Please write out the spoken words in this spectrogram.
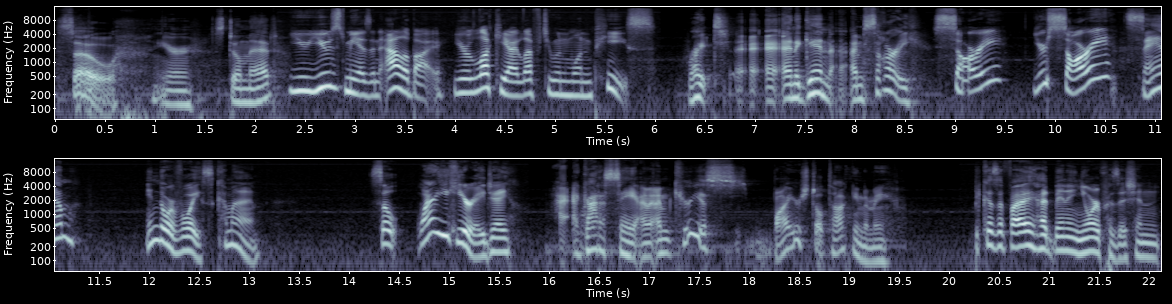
So, you're still mad? you used me as an alibi. You're lucky I left you in one piece. Right. A- a- and again, I'm sorry. Sorry? You're sorry? Sam? Indoor voice, come on. So, why are you here, AJ? I, I gotta say, I- I'm curious why you're still talking to me. Because if I had been in your position,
